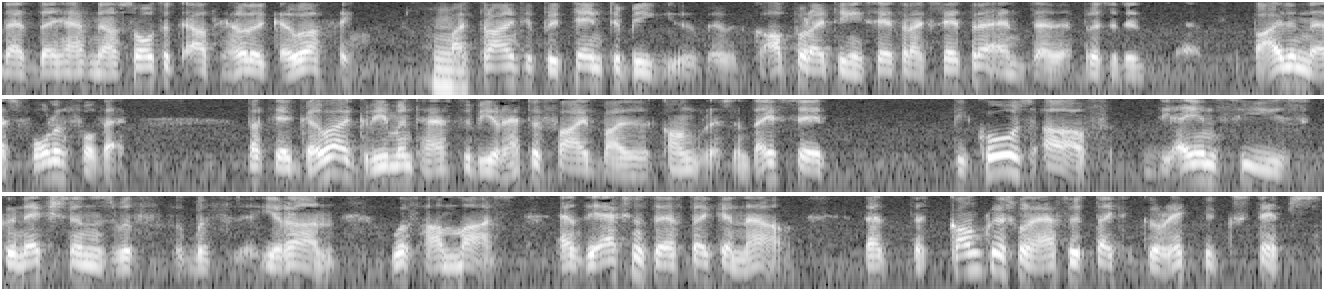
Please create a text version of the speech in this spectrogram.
that they have now sorted out the whole AGOA thing Hmm. by trying to pretend to be uh, cooperating, etc., etc., and uh, President Biden has fallen for that. But the AGOA agreement has to be ratified by the Congress, and they said because of the ANC's connections with with Iran, with Hamas, and the actions they have taken now, that the Congress will have to take corrective steps.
